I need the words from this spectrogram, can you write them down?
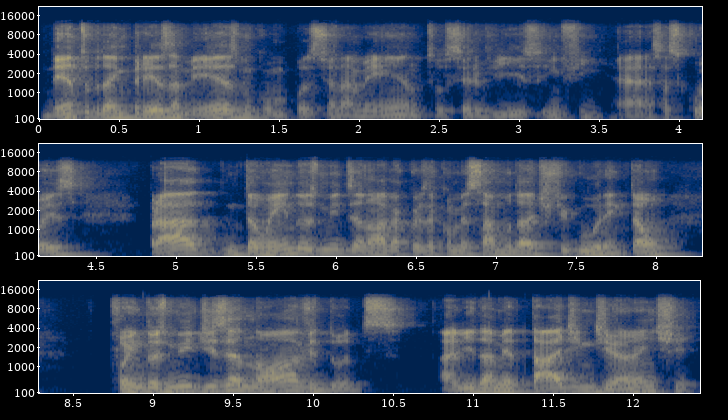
dentro da empresa mesmo, como posicionamento, serviço, enfim, é, essas coisas. Para então em 2019 a coisa começar a mudar de figura. Então foi em 2019, Dudes, ali da metade em diante,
